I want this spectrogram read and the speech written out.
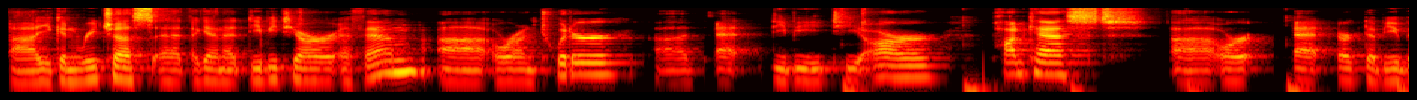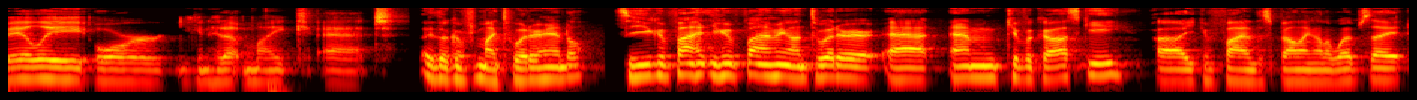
Uh, you can reach us at again at DBTR FM uh, or on Twitter uh, at DBTR Podcast uh, or at Eric W Bailey, or you can hit up Mike at. Are you looking for my Twitter handle? So you can find you can find me on Twitter at m kivikoski. Uh, you can find the spelling on the website,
